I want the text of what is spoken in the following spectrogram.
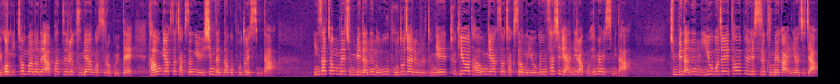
6억 2천만 원의 아파트를 구매한 것으로 볼 때 다운 계약서 작성이 의심된다고 보도했습니다. 인사청문회 준비단은 오후 보도자료를 통해 투기와 다운 계약서 작성 의혹은 사실이 아니라고 해명했습니다. 준비단은 이 후보자의 타워팰리스 구매가 알려지자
